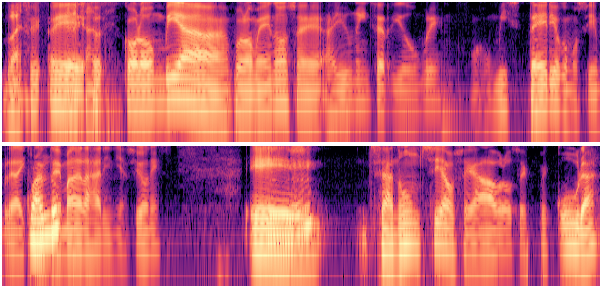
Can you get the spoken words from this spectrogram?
Bueno, Sí, eh. Colombia, por lo menos, eh, hay una incertidumbre, o un misterio, como siempre hay con el tema de las alineaciones. Eh, Se anuncia o se habla o se especula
